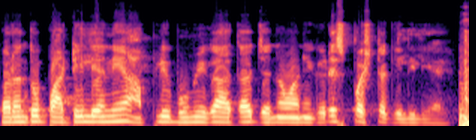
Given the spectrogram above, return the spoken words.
परंतु पाटील यांनी आपली भूमिका आता जनवाणीकडे स्पष्ट केलेली आहे.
